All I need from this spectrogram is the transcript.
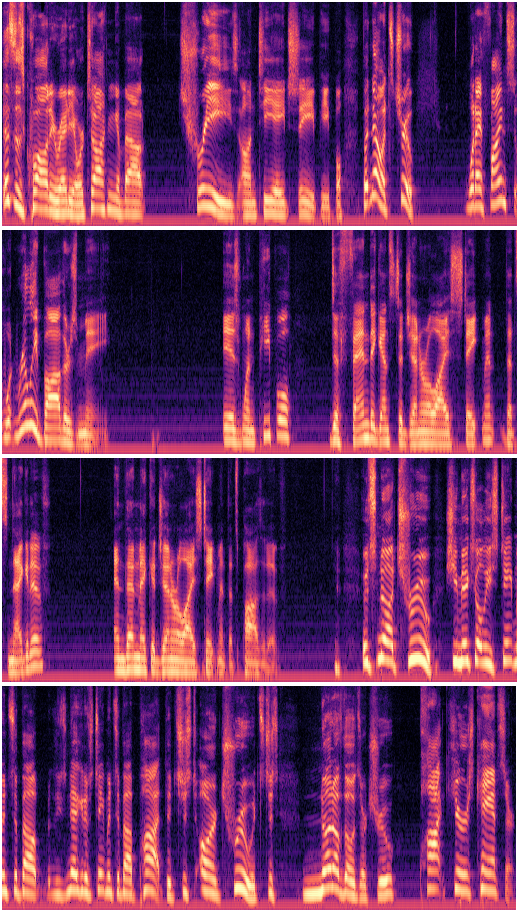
this is quality radio. We're talking about trees on THC, people. But no, it's true. What I find, what really bothers me is when people defend against a generalized statement that's negative and then make a generalized statement that's positive. It's not true. She makes all these statements about these negative statements about pot that just aren't true. It's just none of those are true. Pot cures cancer.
